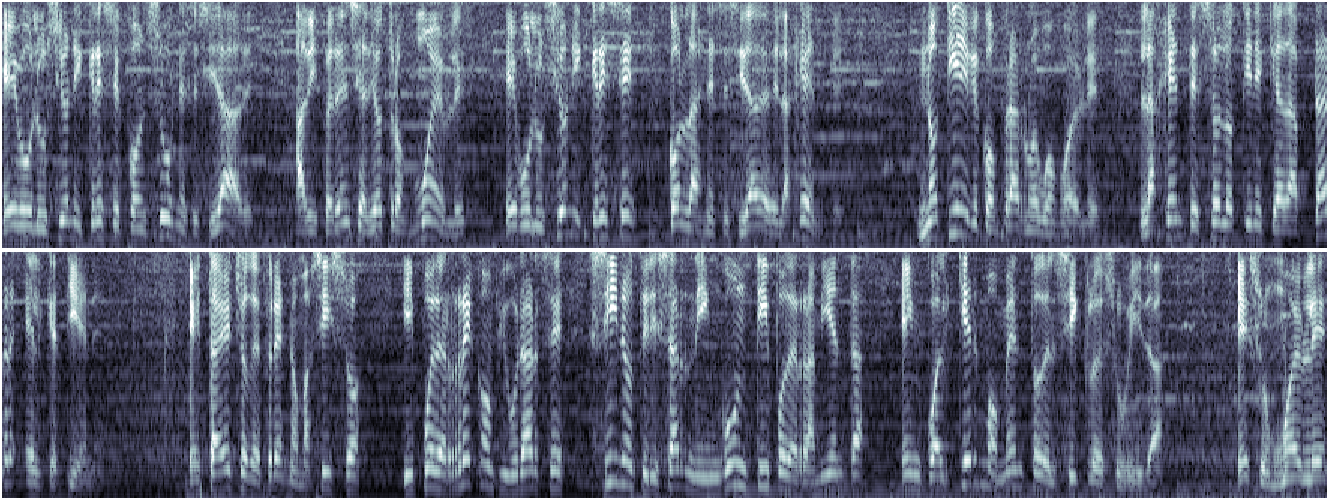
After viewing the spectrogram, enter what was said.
evoluciona y crece con sus necesidades. A diferencia de otros muebles, evoluciona y crece con las necesidades de la gente. No tiene que comprar nuevos muebles, la gente solo tiene que adaptar el que tiene. Está hecho de fresno macizo y puede reconfigurarse sin utilizar ningún tipo de herramienta en cualquier momento del ciclo de su vida. Es un mueble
